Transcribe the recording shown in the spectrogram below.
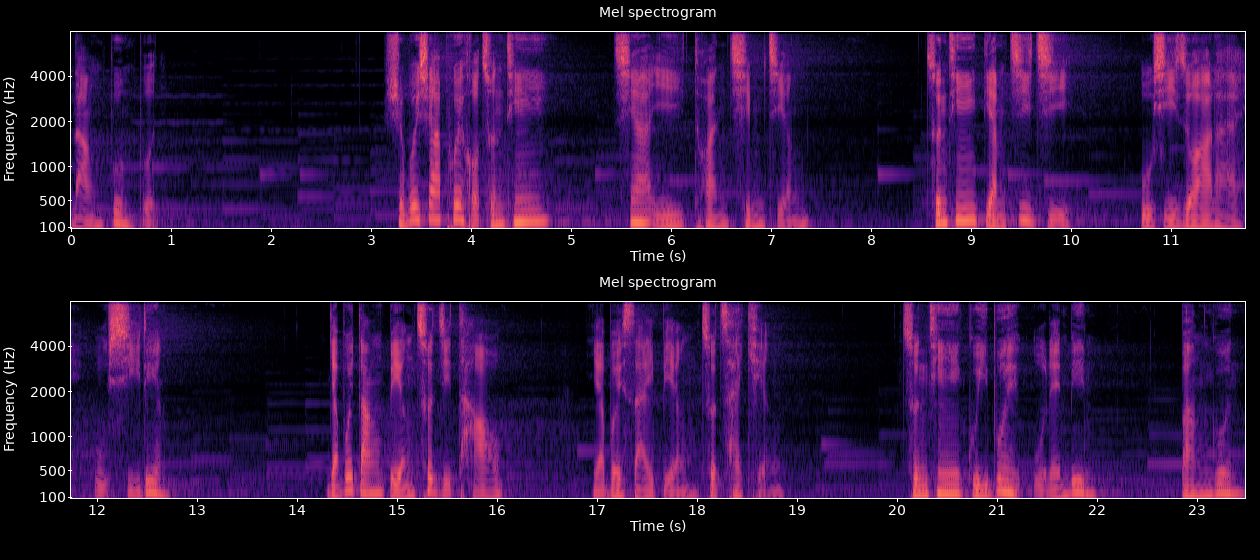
人笨笨。想要写批予春天，请伊传深情。春天点季节，有时热来，有时冷。也要东边出日头，也要西边出彩晴。春天几尾有人悯，帮阮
